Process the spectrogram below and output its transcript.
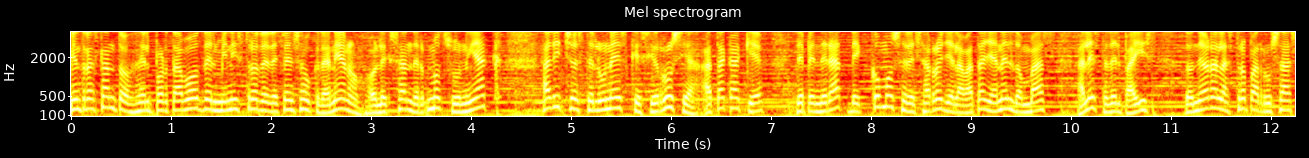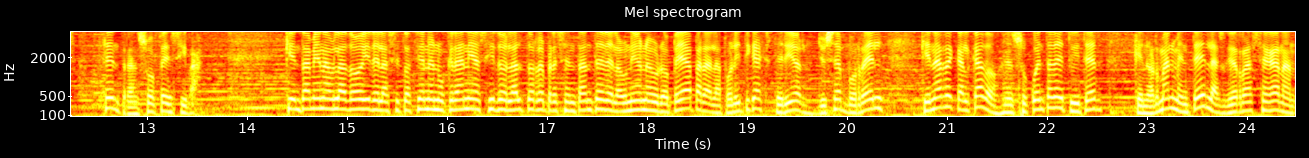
Mientras tanto, el portavoz del ministro de Defensa ucraniano, Alexander Motsuniak, ha dicho este lunes que si Rusia ataca a Kiev, dependerá de cómo se desarrolle la batalla en el Donbass, al este del país, donde ahora las tropas rusas centran su ofensiva. Quien también ha hablado hoy de la situación en Ucrania ha sido el alto representante de la Unión Europea para la Política Exterior, Josep Borrell, quien ha recalcado en su cuenta de Twitter que normalmente las guerras se ganan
